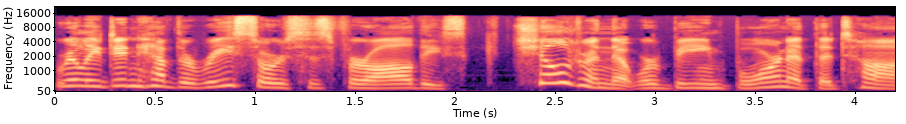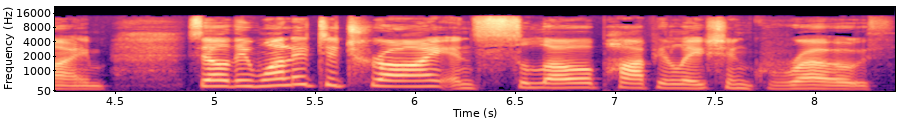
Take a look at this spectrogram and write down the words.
really didn't have the resources for all these children that were being born at the time. So they wanted to try and slow population growth.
